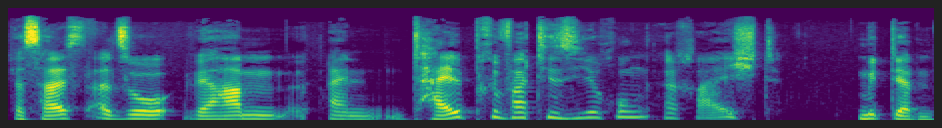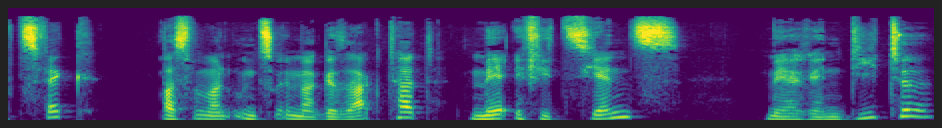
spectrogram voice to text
Das heißt also, wir haben eine Teilprivatisierung erreicht mit dem Zweck, was man uns immer gesagt hat, mehr Effizienz, mehr Rendite,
